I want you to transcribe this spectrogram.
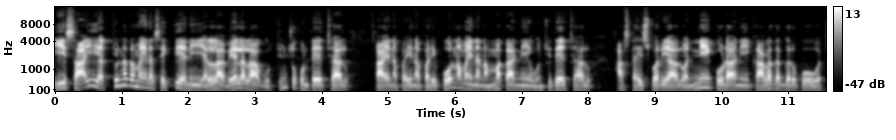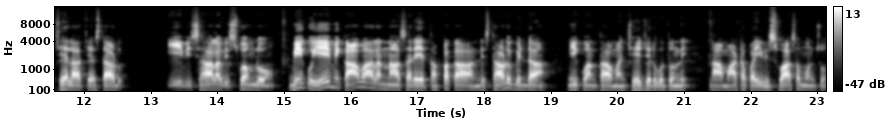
ఈ సాయి అత్యున్నతమైన శక్తి అని ఎల్లవేళలా గుర్తించుకుంటే చాలు. ఆయన పైన పరిపూర్ణమైన నమ్మకాన్ని ఉంచితే చాలు. అష్టైశ్వర్యాలు అన్నీ కూడా నీ కాళ్ళ దగ్గరకు వచ్చేలా చేస్తాడు. ఈ విశాల విశ్వంలో మీకు ఏమి కావాలన్నా సరే తప్పక అందిస్తాడు బిడ్డ. నీకు అంతా మంచే జరుగుతుంది. నా మాటపై విశ్వాసం ఉంచు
